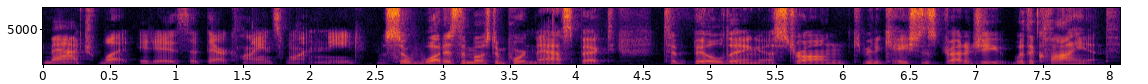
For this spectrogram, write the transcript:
match what it is that their clients want and need. So, what is the most important aspect to building a strong communication strategy with a client?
